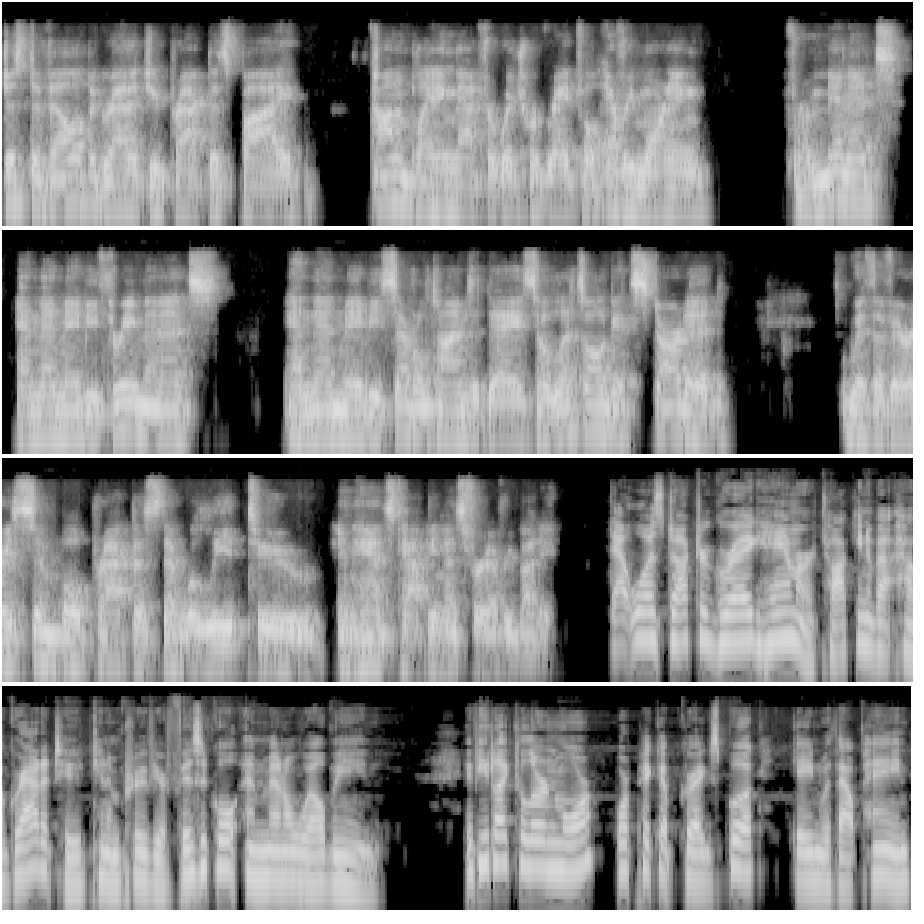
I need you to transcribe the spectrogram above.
Just develop a gratitude practice by contemplating that for which we're grateful every morning for a minute and then maybe three minutes and then maybe several times a day. So let's all get started with a very simple practice that will lead to enhanced happiness for everybody. That was Dr. Greg Hammer talking about how gratitude can improve your physical and mental well being. If you'd like to learn more or pick up Greg's book, Gain Without Pain,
